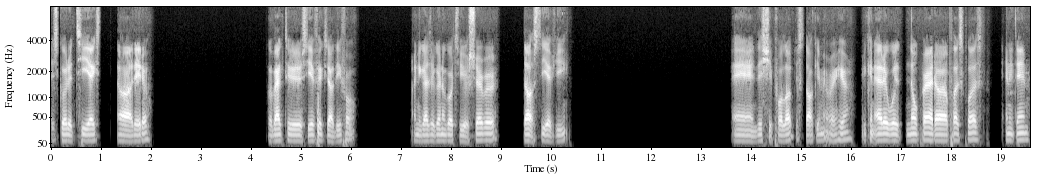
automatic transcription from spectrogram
is go to TX uh, data go back to cfx.default and you guys are going to go to your server.cfg and this should pull up this document right here. You can edit with notepad uh, plus plus anything.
